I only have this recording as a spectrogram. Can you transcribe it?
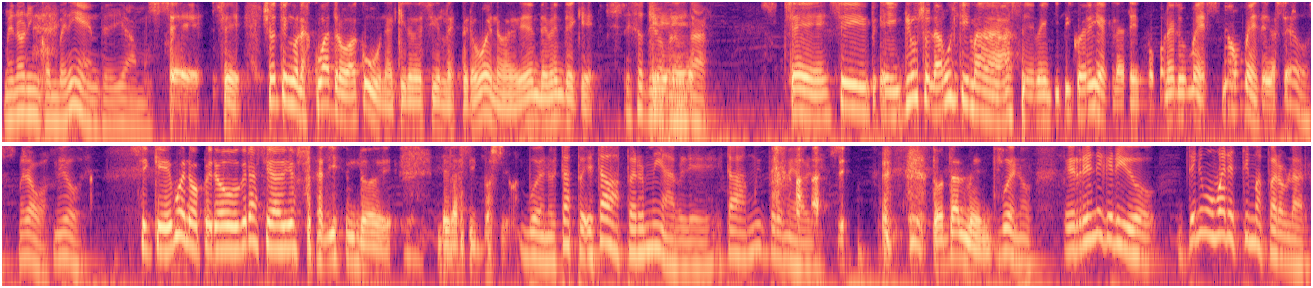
menor inconveniente, digamos. Sí, sí. Yo tengo las cuatro vacunas, quiero decirles, pero bueno, evidentemente que Eso te iba a preguntar. Sí, sí, e incluso la última hace veintipico de días que la tengo, ponerle un mes, no un mes debe ser. Mirá vos, Mirá vos. mirá vos. Así que bueno, pero gracias a Dios saliendo de, de la situación. Bueno, estás, estabas permeable, estabas muy permeable. Sí, totalmente. Bueno, eh, René querido, tenemos varios temas para hablar.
